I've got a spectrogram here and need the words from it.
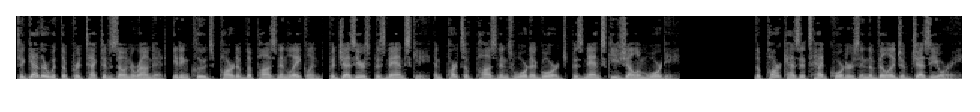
Together with the protective zone around it, it includes part of the Poznan Lakeland and parts of Poznan's Warta Gorge The park has its headquarters in the village of Jeziory.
